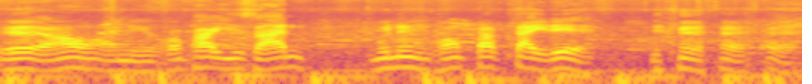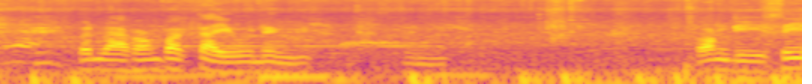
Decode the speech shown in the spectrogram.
เออเอาอันนี้ของภาคอีสานมือหนึ่งของภาคใต้เด้เป็นว่าของภาคใต้มือหนึ่ง ของดีซี่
